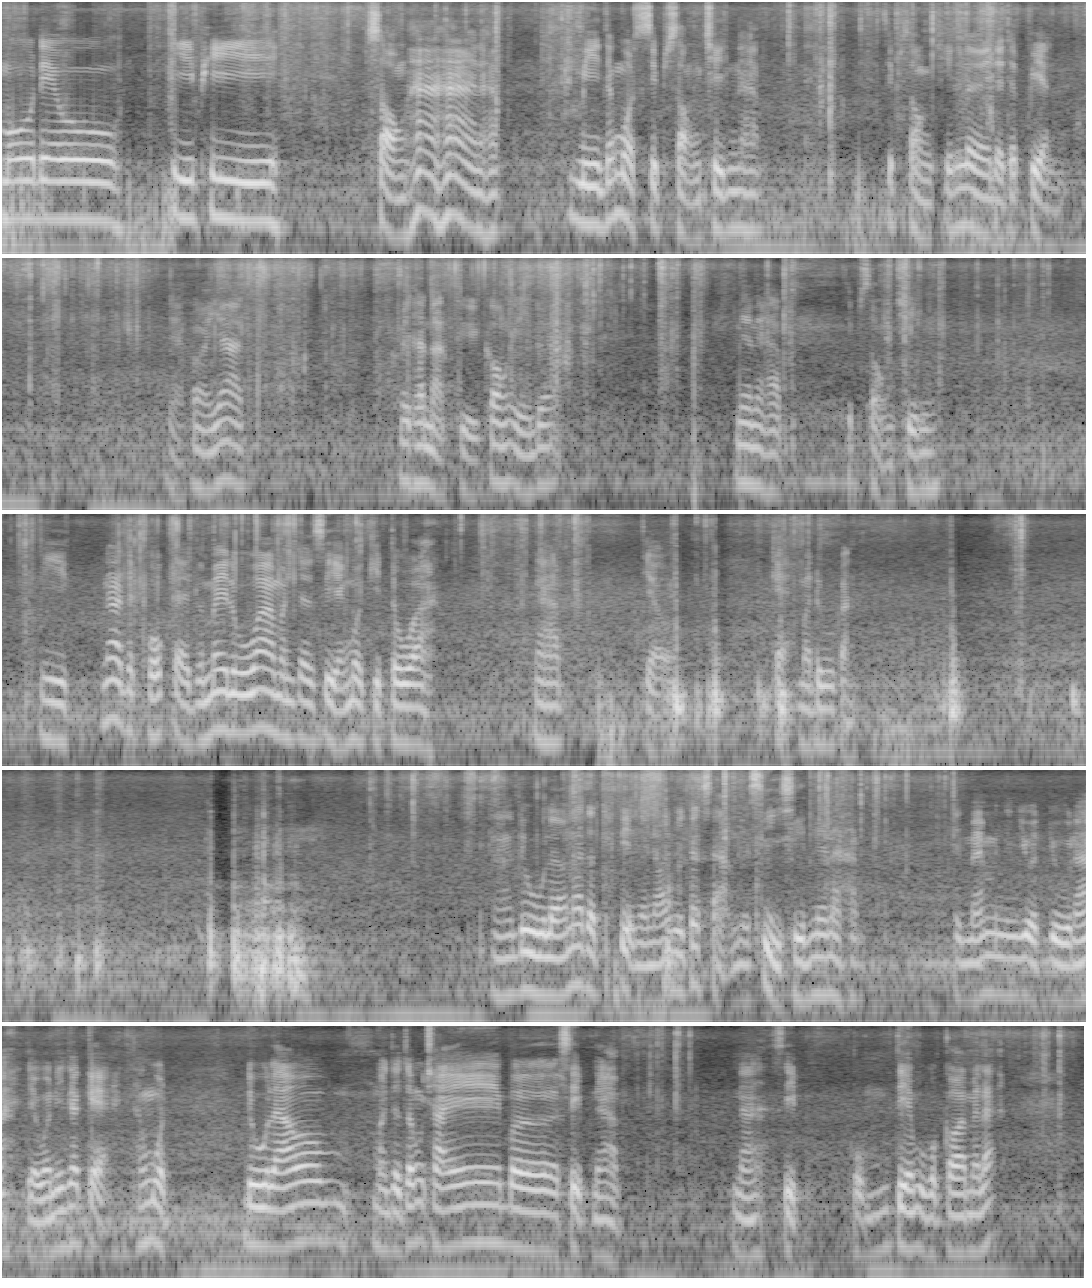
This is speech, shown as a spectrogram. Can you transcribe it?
โมเดล EP 255 นะครับ มีทั้งหมด 12 ชิ้นนะครับ 12 ชิ้นเลย เดี๋ยวจะเปลี่ยน เดี๋ยวขออนุญาต ไม่ถนัดถือกล้องเองด้วย เนี่ยนะครับ 12 ชิ้น มีน่าจะครบแต่จะไม่รู้ว่ามันจะเสียงหมดกี่ตัวนะครับ เดี๋ยวแกะมาดูกันดูแล้วน่าจะเปลี่ยนอย่างน้อยมีสักสามหรือสี่ชิ้นเนี่ยนะครับ เห็นไหมมันยังหยุดอยู่นะ เดี๋ยววันนี้จะแกะทั้งหมดดูแล้วมันจะต้องใช้เบอร์สิบนะครับนะสิบผมเตรียมอุปกรณ์มาแล้ว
